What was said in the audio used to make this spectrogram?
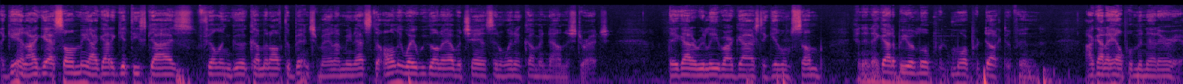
again, I guess on me, I got to get these guys feeling good coming off the bench, man. I mean, that's the only way we're going to have a chance in winning coming down the stretch. They got to relieve our guys to give them some, and then they got to be a little more productive. And I got to help them in that area.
